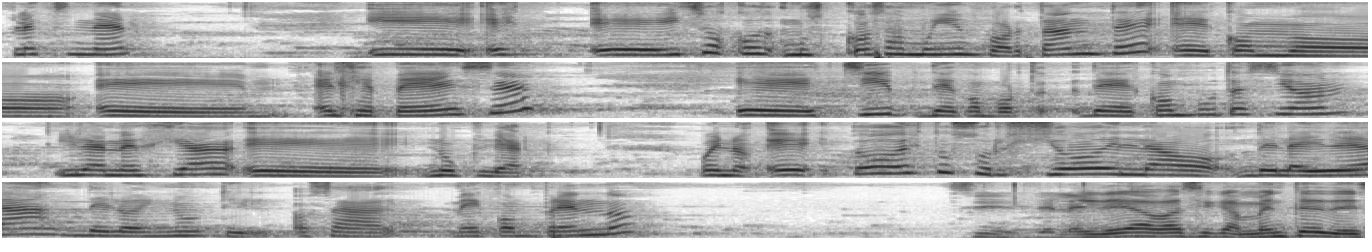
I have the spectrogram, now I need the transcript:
Flexner y eh, hizo cosas muy importantes eh, como eh, el GPS, chip de, computación y la energía nuclear. Bueno, todo esto surgió de la, de la idea de lo inútil, o sea, ¿me comprendo? Sí, de la idea básicamente de,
